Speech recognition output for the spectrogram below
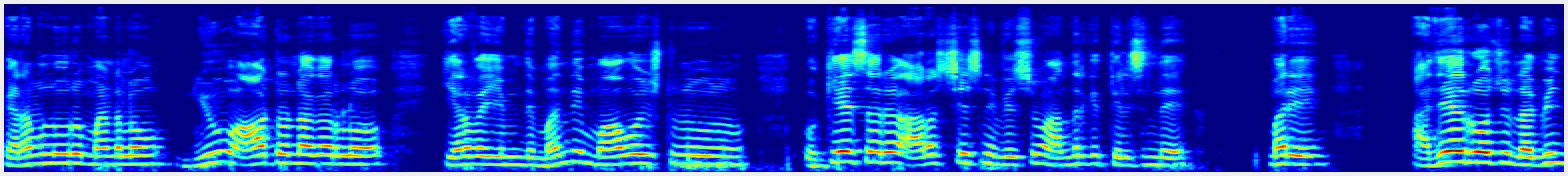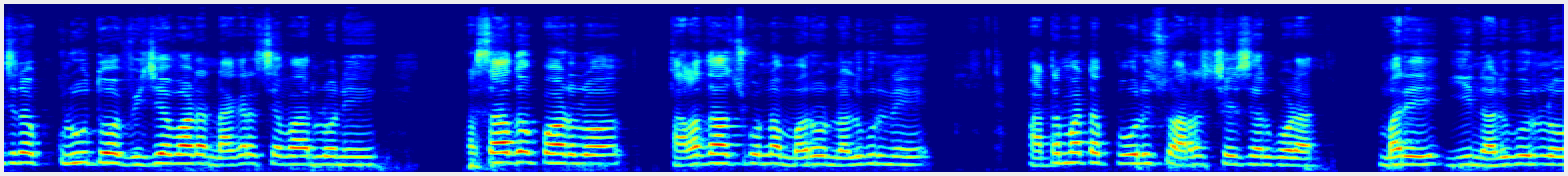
పెనమలూరు మండలం న్యూ ఆటో నగర్లో ఇరవై ఎనిమిది మంది మావోయిస్టులను ఒకేసారి అరెస్ట్ చేసిన విషయం అందరికీ తెలిసిందే. మరి అదే రోజు లభించిన క్లూతో విజయవాడ నగర శివారులోని ప్రసాదంపాడులో తలదాచుకున్న మరో నలుగురిని పటమట పోలీసులు అరెస్ట్ చేశారు కూడా. మరి ఈ నలుగురిలో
